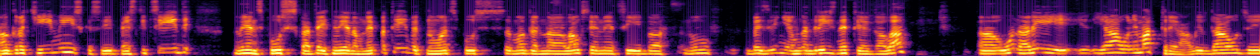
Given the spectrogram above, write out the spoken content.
agroķīmijas, kas ir pesticīdi. No vienas puses, kā teikt, nevienam nepatīk, bet no otras puses, modernā lauksaimniecība nu, bez viņiem gandrīz netiek galā. Un arī jauni materiāli, ir daudzi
